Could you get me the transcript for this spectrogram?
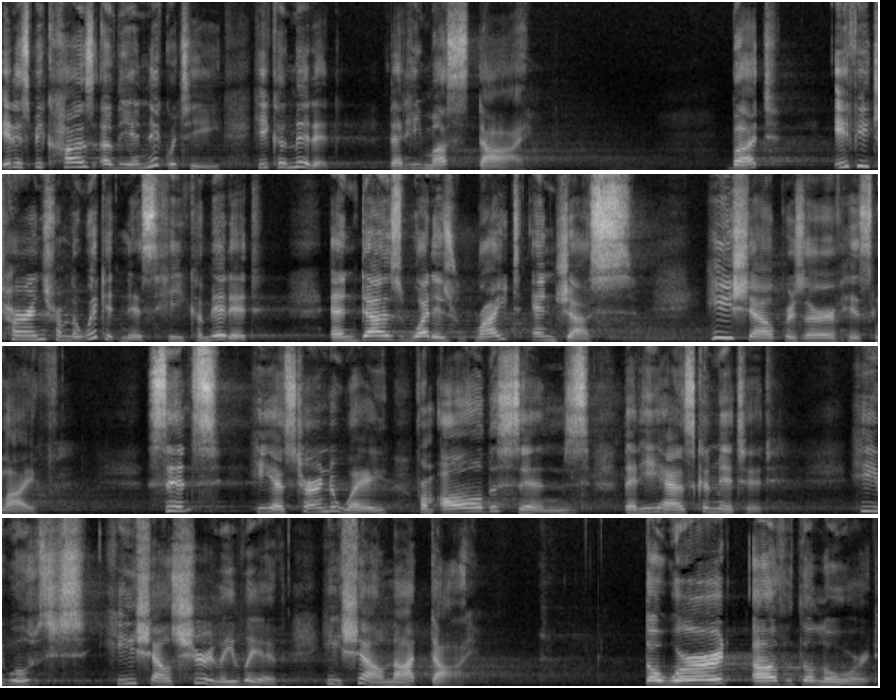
it is because of the iniquity he committed that he must die. But if he turns from the wickedness he committed and does what is right and just, he shall preserve his life, since he has turned away from all the sins that he has committed. He, will, he shall surely live, he shall not die. The word of the Lord.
